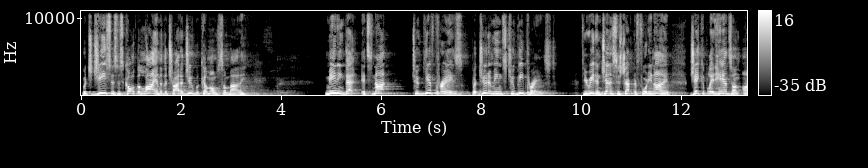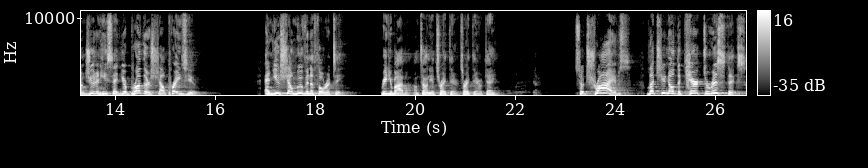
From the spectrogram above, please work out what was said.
which Jesus is called the lion of the tribe of Judah. Come on, somebody. Meaning that it's not to give praise, but Judah means to be praised. If you read in Genesis chapter 49, Jacob laid hands on, on Judah and he said, Your brothers shall praise you, and you shall move in authority. Read your Bible. I'm telling you, it's right there. It's right there, okay? So tribes let you know the characteristics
